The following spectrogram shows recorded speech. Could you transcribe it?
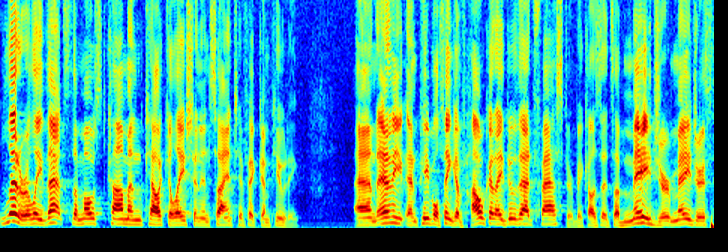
literally, that's the most common calculation in scientific computing. And, any, and people think of how could I do that faster because it's a major, major th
